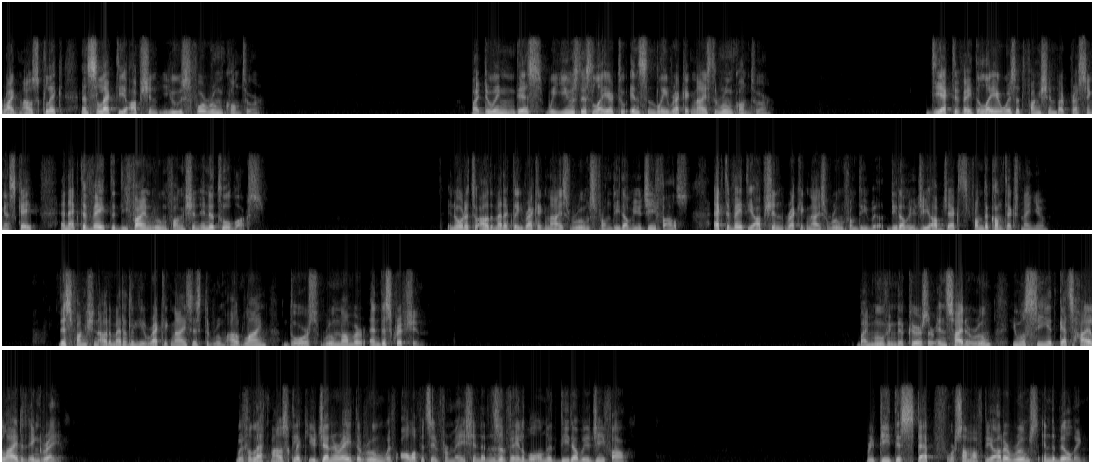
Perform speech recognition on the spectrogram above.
Right mouse click and select the option Use for Room Contour. By doing this, we use this layer to instantly recognize the room contour. Deactivate the Layer Wizard function by pressing Escape and activate the Define Room function in the toolbox. In order to automatically recognize rooms from DWG files, activate the option Recognize Room from DWG Objects from the context menu. This function automatically recognizes the room outline, doors, room number and description. By moving the cursor inside a room, you will see it gets highlighted in gray. With a left mouse click, you generate the room with all of its information that is available on the DWG file. Repeat this step for some of the other rooms in the building.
